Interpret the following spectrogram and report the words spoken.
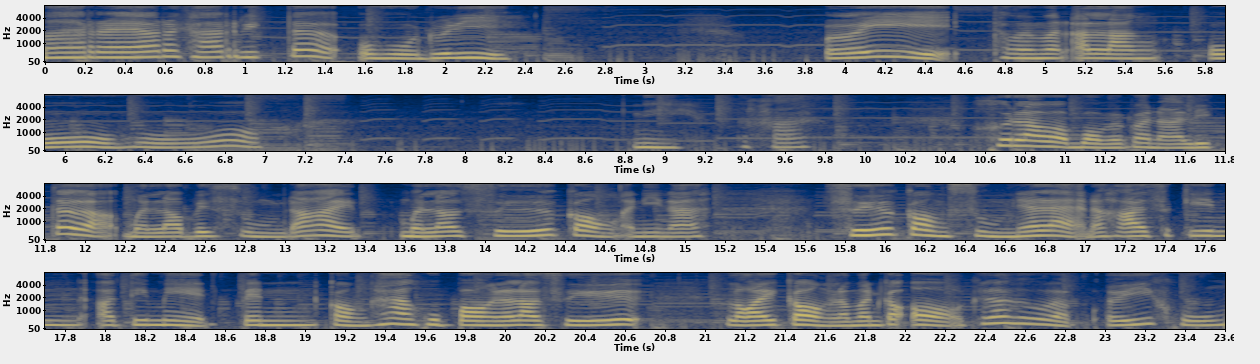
มาแล้วนะคะริกเตอร์ โอ้โห ดูดิ เอ้ยทำไมมันอลัง โอ้โห นี่นะคะ คือเราอะบอกไว้ก่อนนะลิเตอร์อะเหมือนเราไปสุ่มได้ เหมือนเราซื้อกล่องอันนี้นะ ซื้อกล่องสุ่มเนี่ยแหละนะคะ สกินอัลติเมตเป็นกล่อง 5 คูปองแล้วเราซื้อร้อยกล่องแล้วมันก็ออกคือก็คือแบบเอ้ยคุ้ม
